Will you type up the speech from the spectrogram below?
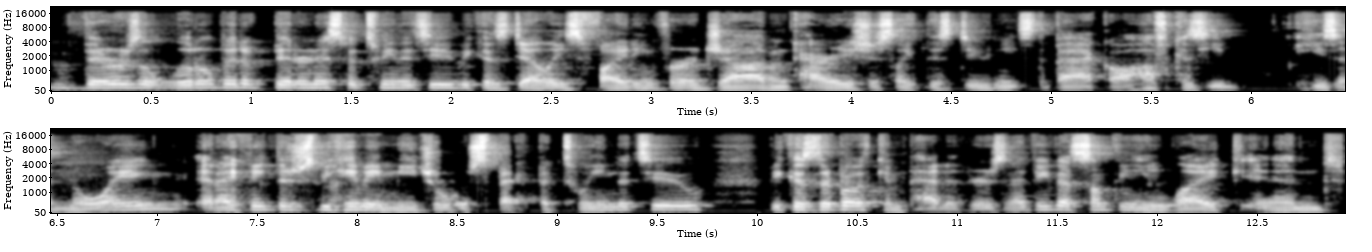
there's a little bit of bitterness between the two because Delly's fighting for a job and Kyrie's just like this dude needs to back off because he he's annoying. And I think there just became a mutual respect between the two because they're both competitors. And I think that's something you like. And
